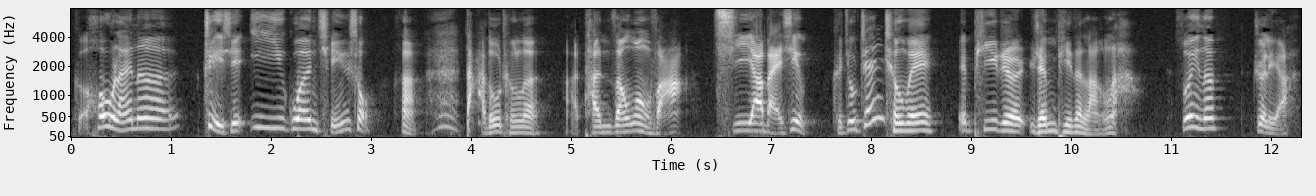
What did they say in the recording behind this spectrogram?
可后来呢，这些衣冠禽兽哈，大都成了啊贪赃枉法、欺压百姓，可就真成为披着人皮的狼了。所以呢。这里啊，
